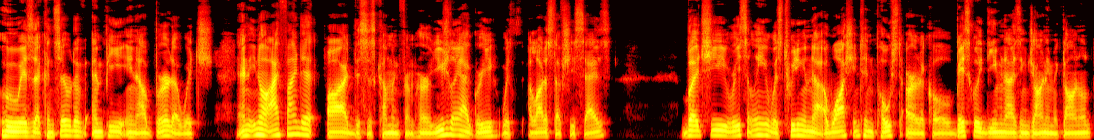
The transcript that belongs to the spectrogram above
who is a conservative MP in Alberta, which, and you know, I find it odd this is coming from her. Usually I agree with a lot of stuff she says, but she recently was tweeting in a Washington Post article basically demonizing John A. Macdonald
